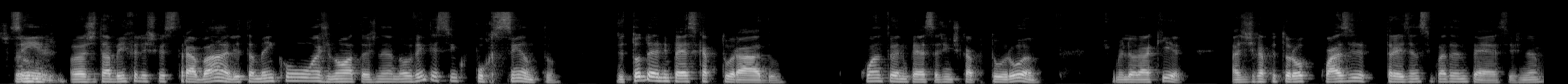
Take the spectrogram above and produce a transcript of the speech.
Superou Sim, mesmo. a gente está bem feliz com esse trabalho e também com as notas, né? 95% de todo o NPS capturado, quanto NPS a gente capturou, deixa eu melhorar aqui, a gente capturou quase 350 NPS, né?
